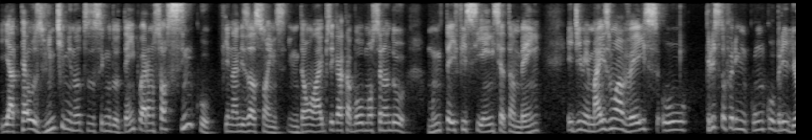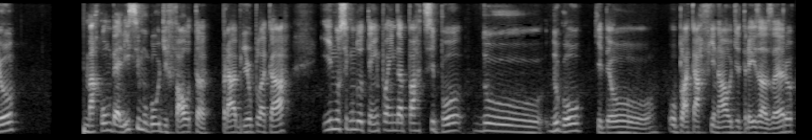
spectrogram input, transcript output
E até os 20 minutos do segundo tempo eram só 5 finalizações. Então o Leipzig acabou mostrando muita eficiência também. E Jimmy, mais uma vez o Christopher Nkunku brilhou, marcou um belíssimo gol de falta para abrir o placar. E no segundo tempo ainda participou do, do gol que deu o placar final de 3 a 0.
